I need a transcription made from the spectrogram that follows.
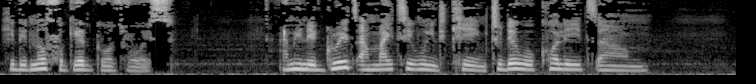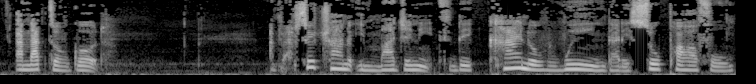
He did not forget God's voice. I mean, a great and mighty wind came. Today we'll call it um, an act of God. I'm still trying to imagine it the kind of wind that is so powerful,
